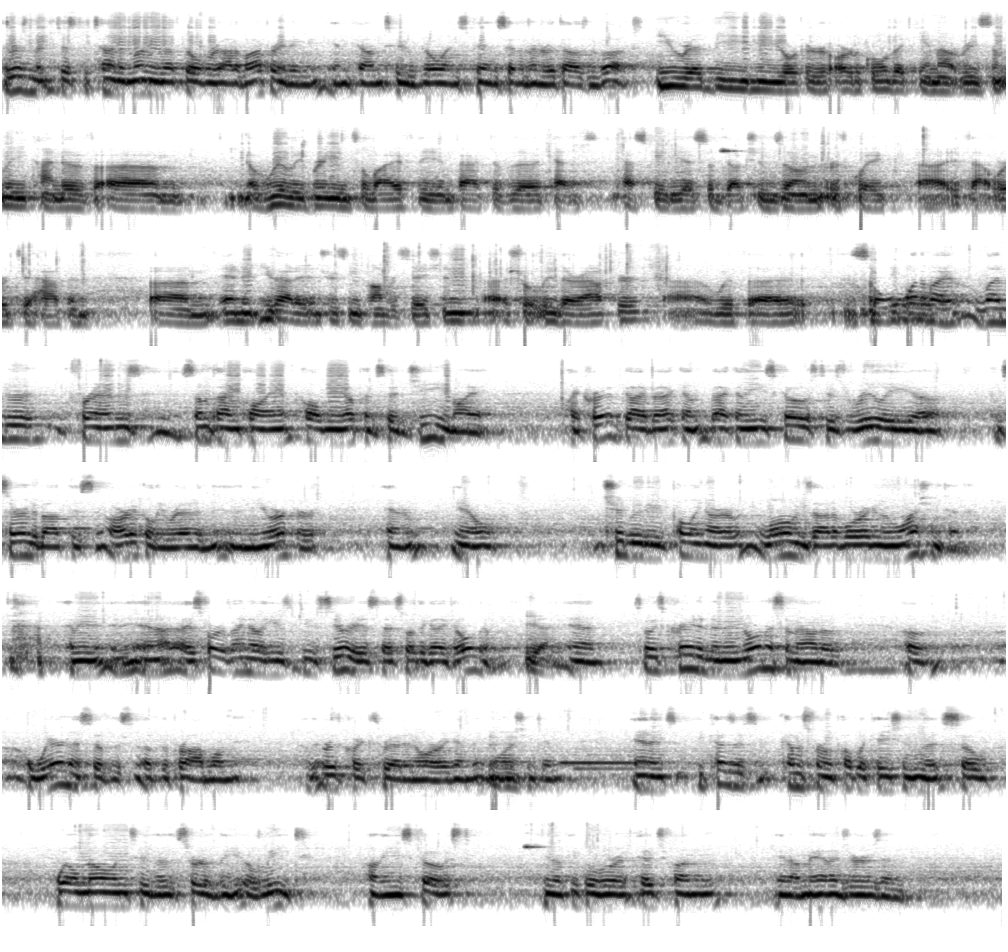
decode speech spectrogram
there isn't just a ton of money left over out of operating income to go and spend 700,000 bucks. You read the New Yorker article that came out recently, kind of, um, you know, really bringing to life the impact of the Cas- Cascadia subduction zone earthquake, uh, if that were to happen. Um, and it, you had an interesting conversation uh, shortly thereafter uh, with uh, some Well, people. one of my lender friends, sometime client, called me up and said, gee, my, my credit guy back on, back on the East Coast is really uh, concerned about this article he read in, the- in the New Yorker. And, you know, should we be pulling our loans out of Oregon and Washington? I mean, and, and as far as I know, he was, he was serious. That's what the guy told him. Yeah. And so it's created an enormous amount of, of awareness of this, of the problem, the earthquake threat in Oregon and mm-hmm. Washington. And it's because it's, it comes from a publication that's so well known to the sort of the elite on the East Coast. You know, people who are hedge fund, you know, managers and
